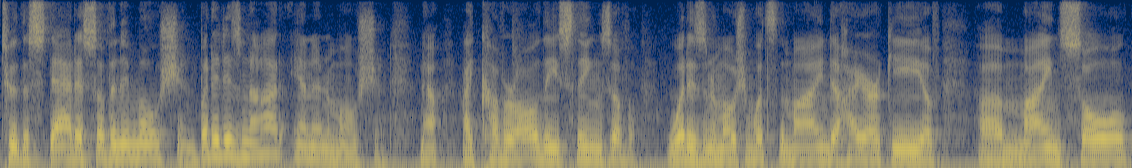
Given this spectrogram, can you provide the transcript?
to the status of an emotion, but it is not an, emotion. Now, I cover all these things of what is an emotion, what's the mind, a hierarchy of uh, mind, soul,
